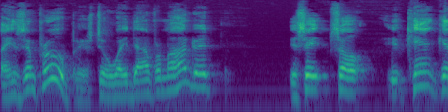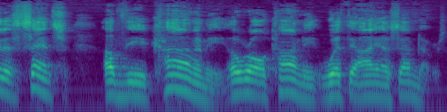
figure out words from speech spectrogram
Things improved. You're still way down from 100. You see, so you can't get a sense of the economy, overall economy, with the ISM numbers.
